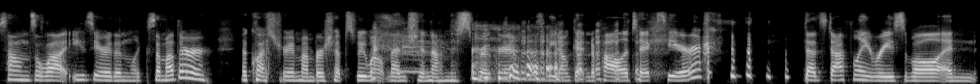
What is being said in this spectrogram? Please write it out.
sounds a lot easier than like some other equestrian memberships we won't mention on this program because we don't get into politics here. That's definitely reasonable. And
